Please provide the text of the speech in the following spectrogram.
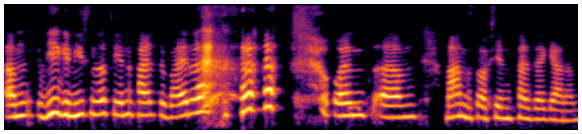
Ähm, wir genießen es jedenfalls, wir beide. und ähm, machen das auf jeden Fall sehr gerne.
